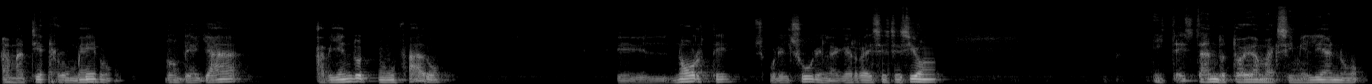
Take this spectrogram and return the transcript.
a Matías Romero, donde ya habiendo triunfado el norte sobre el sur en la guerra de secesión, y estando todavía Maximiliano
